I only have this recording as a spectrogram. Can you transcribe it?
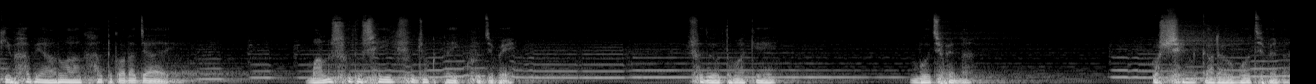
কীভাবে আরও আঘাত করা যায়, মানুষ শুধু সেই সুযোগটাই খুঁজবে। শুধু তোমাকে বুঝবে না, কোশ্চেন কালেও বুঝবে না।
